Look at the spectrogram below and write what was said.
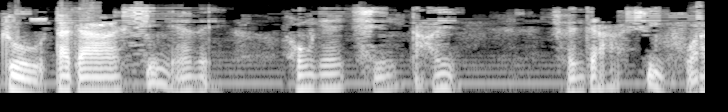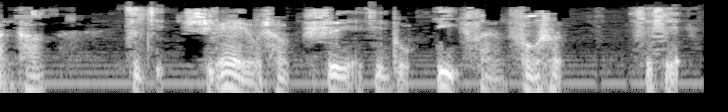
祝大家新年里猴年行大运全家幸福安康自己学业有成事业进步一帆风顺。谢谢。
